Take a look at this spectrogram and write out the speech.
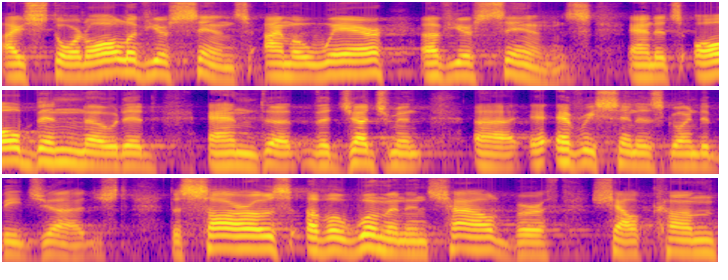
I've stored all of your sins. I'm aware of your sins. And it's all been noted, and uh, the judgment, uh, every sin is going to be judged. The sorrows of a woman in childbirth shall come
